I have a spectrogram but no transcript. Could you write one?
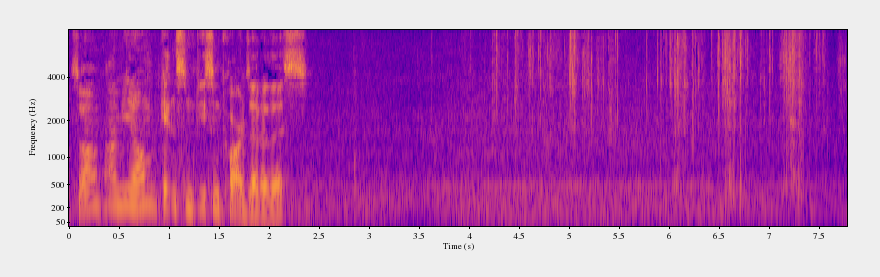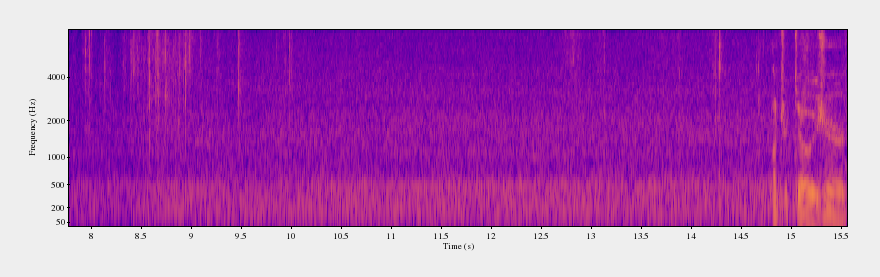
So I'm, you know, I'm getting some decent cards out of this. Hunter Dozier,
